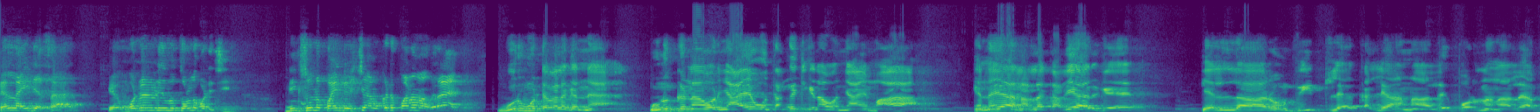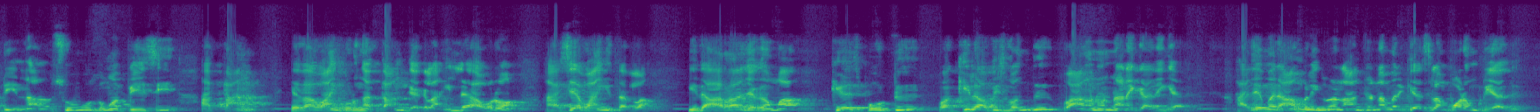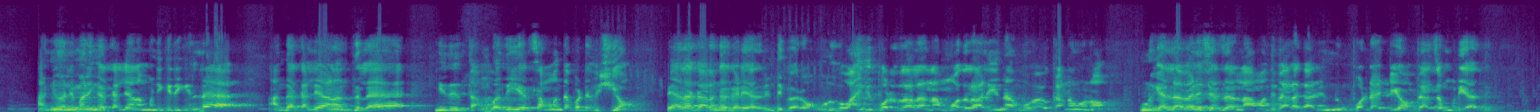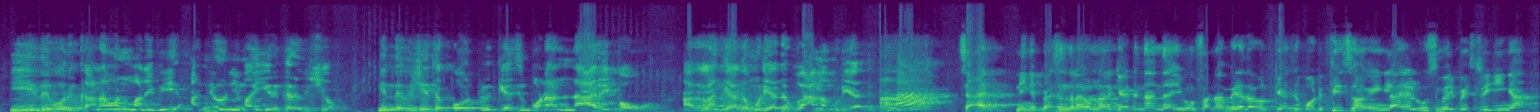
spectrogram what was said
நல்ல idea sir என் பொண்ணு தொல்லை பண்ணிச்சு. நீங்க சொன்ன பாயிண்ட் வச்சு அவங்க கிட்ட பணம் வாங்குறேன் குருமுட்டை விளக்கண்ண உனக்குன்னா ஒரு நியாயம் உன் தங்கச்சிக்குன்னா ஒரு நியாயமா? என்னையா நல்ல கதையா இருக்கு. எல்லாரும் வீட்டில் கல்யாண நாள் பிறந்த நாள் அப்படின்னா சுமூகமாக பேசி அத்தான். ஏதாவது வாங்கி கொடுங்க அத்தான் கேட்கலாம். இல்லை அவரும் ஆசையாக வாங்கி தரலாம். இது அராஜகமா கேஸ் போட்டு வக்கீல் ஆபீஸ் வந்து வாங்கணும்னு நினைக்காதீங்க. அதே மாதிரி ஆம்பளைங்களும் நான் சொன்ன மாதிரி கேஸ்லாம் போட முடியாது. அந்யோன்யமா நீங்க கல்யாணம் பண்ணிக்கிறீங்கல்ல அந்த கல்யாணத்துல இது தம்பதியர் சம்பந்தப்பட்ட விஷயம். வேலைக்காரங்க கிடையாது ரெண்டு பேரும். உனக்கு வாங்கி போடுறதால நான் முதலாளின்னா கணவனும். உனக்கு எல்லா வேலையும் செய்யறதால நான் வந்து வேலைக்காரன். பொண்டாட்டியும் பேச முடியாது. இது ஒரு கணவன் மனைவி அந்யோன்யமா இருக்கிற விஷயம். இந்த விஷயத்த கோர்ட்டு கேஸ் போனா நாரி போகும் அதெல்லாம் கேட்க முடியாது வாங்க முடியாது. சார் நீங்க பேசுனதெல்லாம் இவ்வளவு நேரம் கேட்டு தான் இருந்தேன் இவங்க சொன்ன மாதிரி ஏதாவது ஒரு கேஸ் போட்டு ஃபீஸ் வாங்குவீங்களா? இல்ல லூஸ் மாதிரி பேசிட்டு இருக்கீங்க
